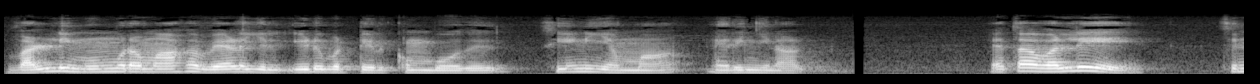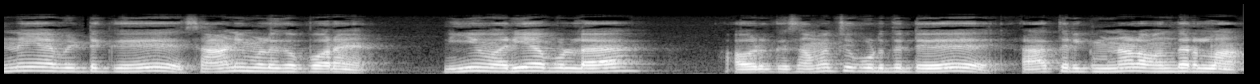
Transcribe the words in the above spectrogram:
வள்ளி மும்முரமாக வேலையில் ஈடுபட்டிருக்கும்போது சீனியம்மா நெருங்கினாள். ஏத்தா வள்ளி சின்னையா வீட்டுக்கு சாணி மெழுகப் போறேன். நீயும் வரியா புள்ள? அவருக்கு சமைச்சு கொடுத்துட்டு ராத்திரிக்கு முன்னால வந்துடலாம்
